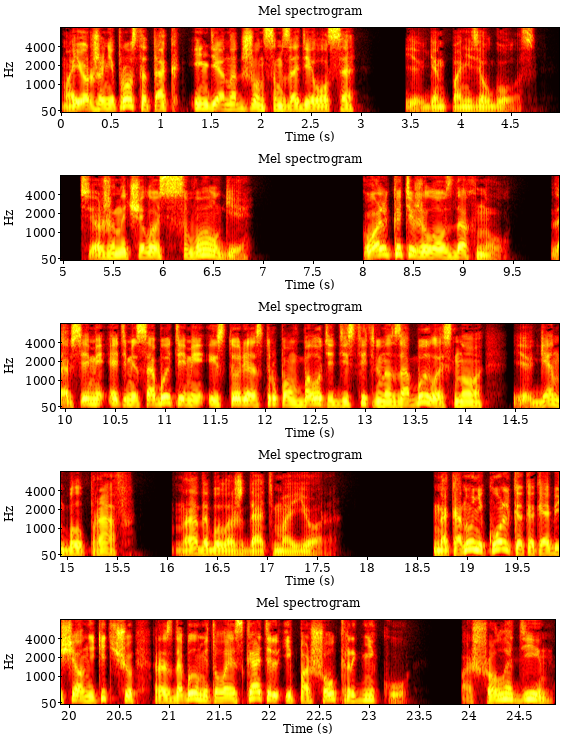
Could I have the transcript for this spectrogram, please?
«Майор же не просто так Индиана Джонсом заделался», — Евген понизил голос. «Все же началось с Волги». Колька тяжело вздохнул. За всеми этими событиями история с трупом в болоте действительно забылась, но Евген был прав. Надо было ждать майора. Накануне Колька, как и обещал Никитичу, раздобыл металлоискатель и пошел к роднику. Пошел один.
